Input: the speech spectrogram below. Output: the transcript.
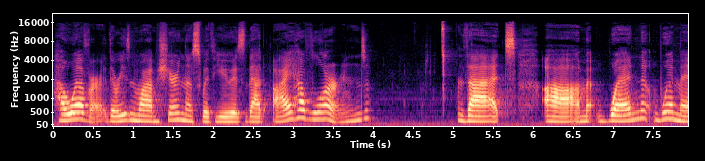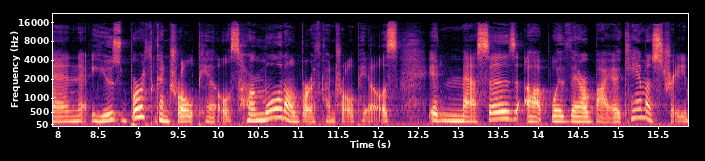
However, the reason why I'm sharing this with you is that I have learned that um, when women use birth control pills, hormonal birth control pills, it messes up with their biochemistry.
